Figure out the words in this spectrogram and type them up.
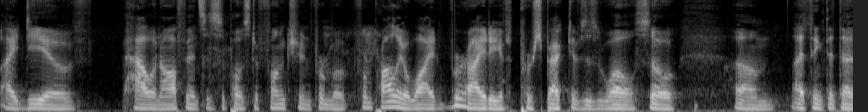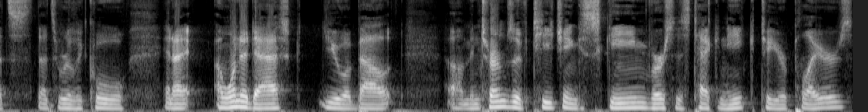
idea of how an offense is supposed to function from a from probably a wide variety of perspectives as well. So um, I think that that's that's really cool. And I I wanted to ask you about um, in terms of teaching scheme versus technique to your players,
